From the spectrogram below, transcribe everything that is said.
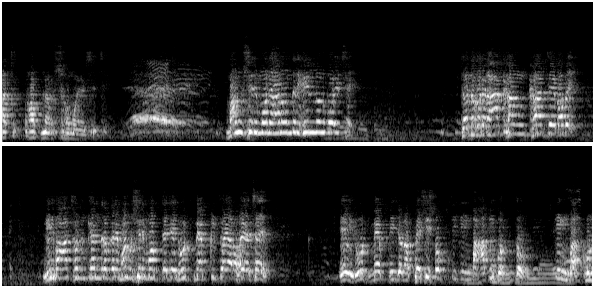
আজ ভাবনার সময় এসেছে। মানুষের মনে আনন্দের হিল্লোল বইছে। জনগণের আকাঙ্ক্ষা যেভাবে নির্বাচন কেন্দ্র করে মানুষের মধ্যে যে রুট ম্যাপটি তৈরি হয়েছে এই রুট ম্যাপটি যেন পেশি শক্তি কিংবা আধিপত্য কিংবা কোন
